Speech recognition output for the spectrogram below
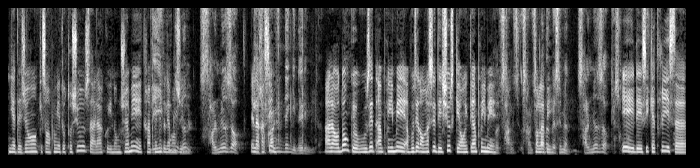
Il y a des gens qui sont imprimés d'autres choses alors qu'ils n'ont jamais été imprimés de l'évangile. Et la racine. Alors donc, vous êtes imprimé, vous êtes enraciné des choses qui ont été imprimées dans la vie. Et des cicatrices euh,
